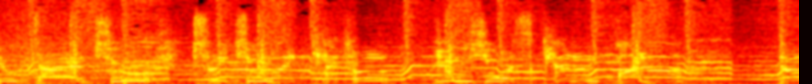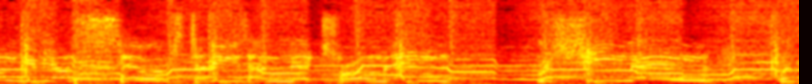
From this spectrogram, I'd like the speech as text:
you, diet you, treat you like cattle, use you as cannon fodder. Don't give yourselves to these unnatural men, machine men with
